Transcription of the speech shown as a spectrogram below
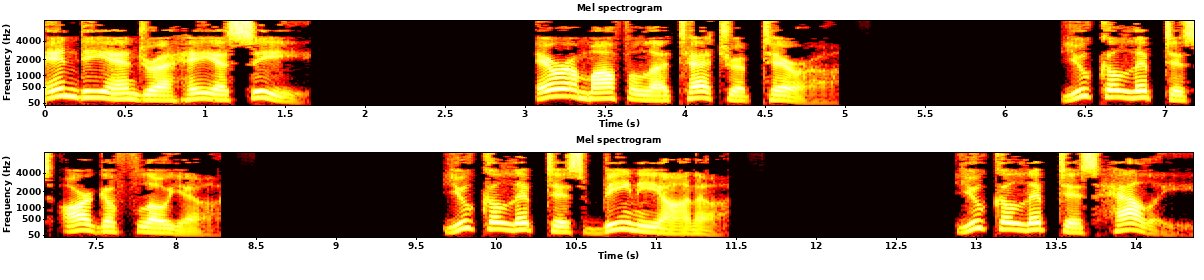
Endiandra hayesii Eremophila tetraptera. Eucalyptus argophloia Eucalyptus beaniana Eucalyptus hallei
